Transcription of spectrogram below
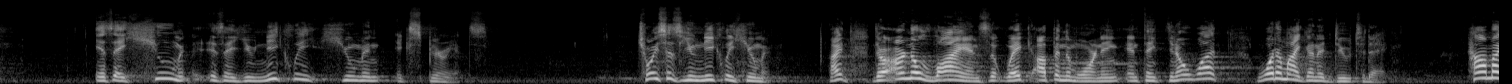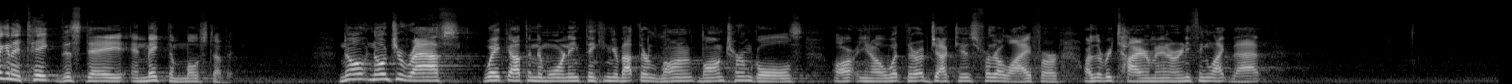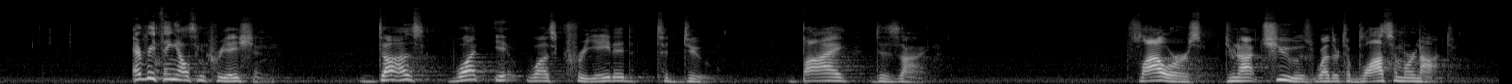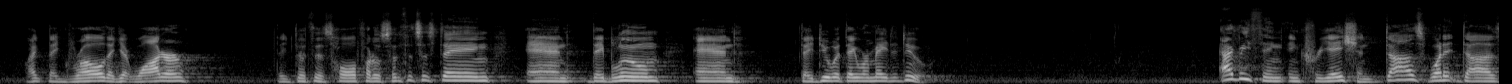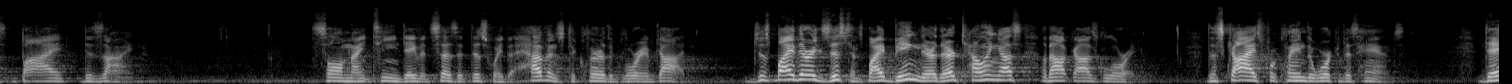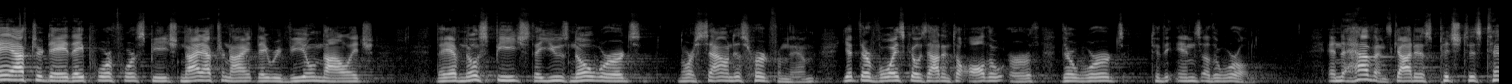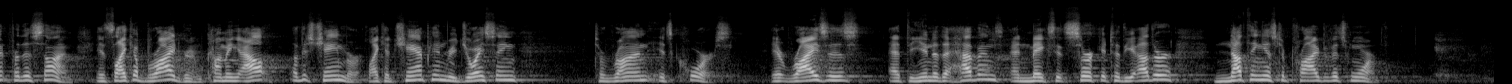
is a human is a uniquely human experience. Choice is uniquely human. Right? There are no lions that wake up in the morning and think, you know what? What am I going to do today? How am I going to take this day and make the most of it? No, no giraffes wake up in the morning thinking about their long, long-term goals or you know what their objectives for their life or, or their retirement or anything like that. Everything else in creation does what it was created to do by design. Flowers do not choose whether to blossom or not. Right? They grow, they get water, they through this whole photosynthesis thing, and they bloom, and they do what they were made to do. Everything in creation does what it does by design. Psalm 19, David says it this way The heavens declare the glory of God. Just by their existence, by being there, they're telling us about God's glory. The skies proclaim the work of his hands. Day after day, they pour forth speech. Night after night, they reveal knowledge. They have no speech, they use no words, nor sound is heard from them. Yet their voice goes out into all the earth, their words to the ends of the world. In the heavens, God has pitched his tent for the sun. It's like a bridegroom coming out of his chamber, like a champion rejoicing to run its course. It rises at the end of the heavens and makes its circuit to the other. Nothing is deprived of its warmth.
